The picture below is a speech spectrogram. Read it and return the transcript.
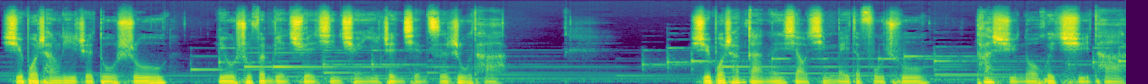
许伯常立志读书，刘淑芬便全心全意挣钱资助他。许伯常感恩小青梅的付出，他许诺会娶她。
